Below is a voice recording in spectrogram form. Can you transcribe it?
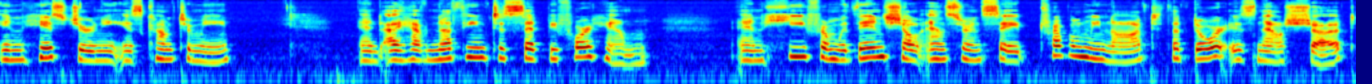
in his journey is come to me, and I have nothing to set before him. And he from within shall answer and say, Trouble me not, the door is now shut,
